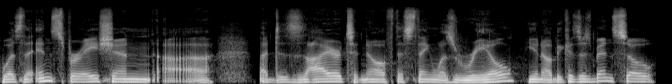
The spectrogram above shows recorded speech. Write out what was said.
was the inspiration? Uh, a desire to know if this thing was real, you know, because there's been so,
